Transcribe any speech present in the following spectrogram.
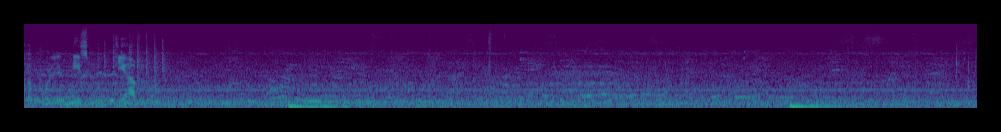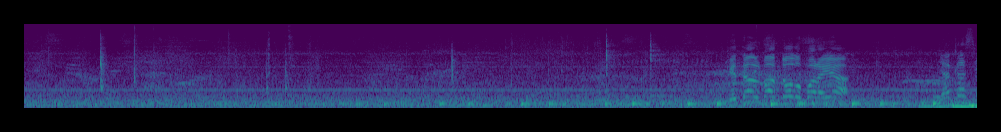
Criado por el mismo diablo. ¿Qué tal va todo para allá? Ya casi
